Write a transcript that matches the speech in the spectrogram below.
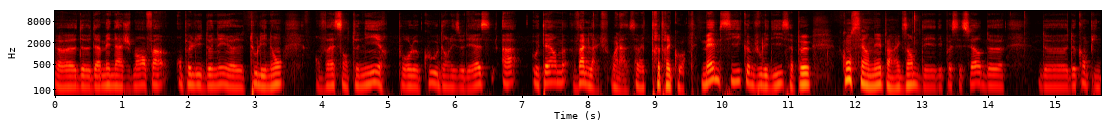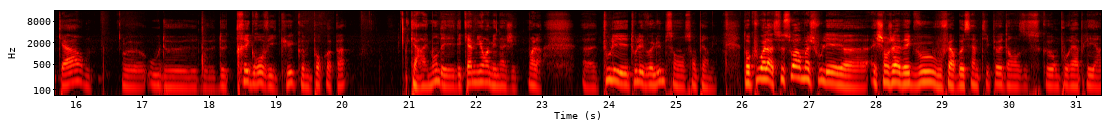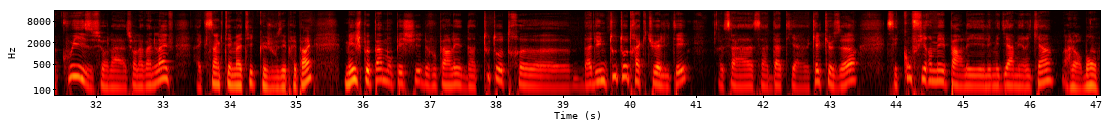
euh, d'aménagement. Enfin, on peut lui donner euh, tous les noms. On va s'en tenir pour le coup dans les EDS au terme van life. Voilà, ça va être très très court. Même si, comme je vous l'ai dit, ça peut concerner par exemple des, possesseurs de, de, camping-cars ou de, de, très gros véhicules, comme pourquoi pas carrément des, camions aménagés. Voilà. Euh, tous, les, tous les volumes sont, permis. Donc voilà, ce soir, moi je voulais euh, échanger avec vous, vous faire bosser un petit peu dans ce qu'on pourrait appeler un quiz sur la, sur la van life, avec cinq thématiques que je vous ai préparées. Mais je ne peux pas m'empêcher de vous parler d'un tout euh, bah, d'une toute autre actualité. Ça, date il y a quelques heures. C'est confirmé par les, médias américains. Alors bon,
